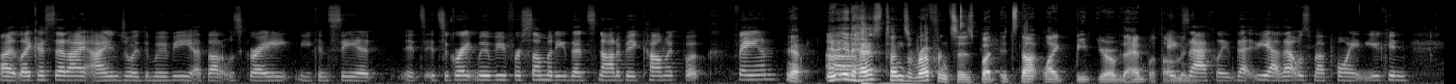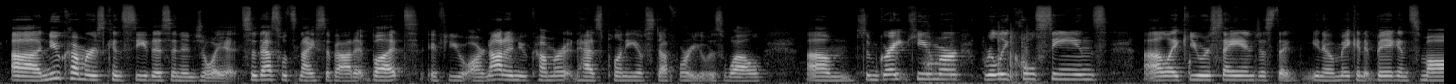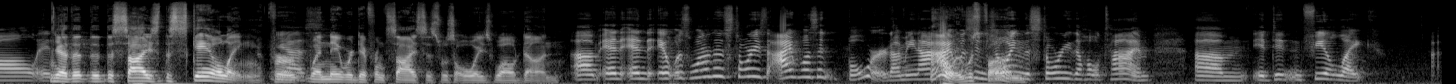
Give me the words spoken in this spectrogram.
I like I said, I, I enjoyed the movie. I thought it was great. You can see it. It's it's a great movie for somebody that's not a big comic book fan. Yeah, it, it Um, has tons of references, but it's not like beat you over the head with them. and- Exactly. That yeah, that was my point. You can uh, newcomers can see this and enjoy it. So that's what's nice about it. But if you are not a newcomer, it has plenty of stuff for you as well. Um, some great humor, really cool scenes. Uh, like you were saying, just the you know making it big and small and Yeah, the, the the size, the scaling for Yes. when they were different sizes was always well done. Um, and and it was one of those stories I wasn't bored. I mean, I, No, I was, was enjoying fun. the story the whole time. Um, it didn't feel like,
